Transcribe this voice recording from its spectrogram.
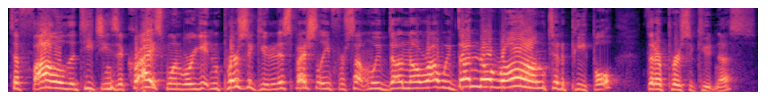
to follow the teachings of Christ when we're getting persecuted, especially for something we've done no wrong. We've done no wrong to the people that are persecuting us.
